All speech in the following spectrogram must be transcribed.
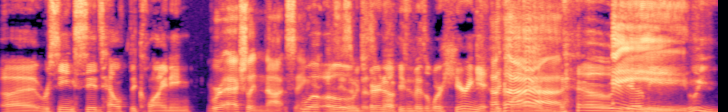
uh we're seeing Sid's health declining. We're actually not seeing Well, it. oh, fair enough. He's invisible. We're hearing it decline. oh, Hey.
